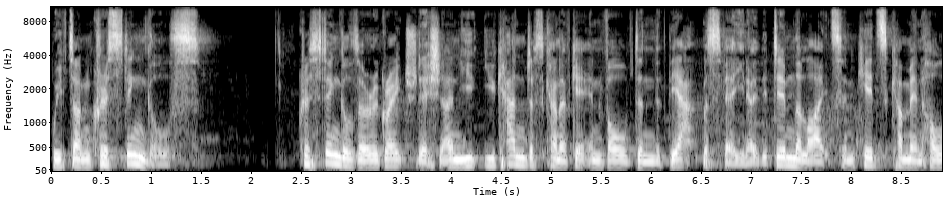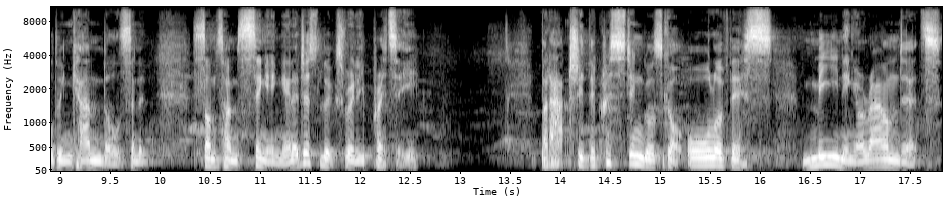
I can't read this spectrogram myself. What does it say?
we've done Christingles. Christingles are a great tradition, and you, you can just kind of get involved in the, the, atmosphere. You know, they dim the lights, and kids come in holding candles and it, sometimes singing, and it just looks really pretty. But actually, the Christingles got all of this meaning around it.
